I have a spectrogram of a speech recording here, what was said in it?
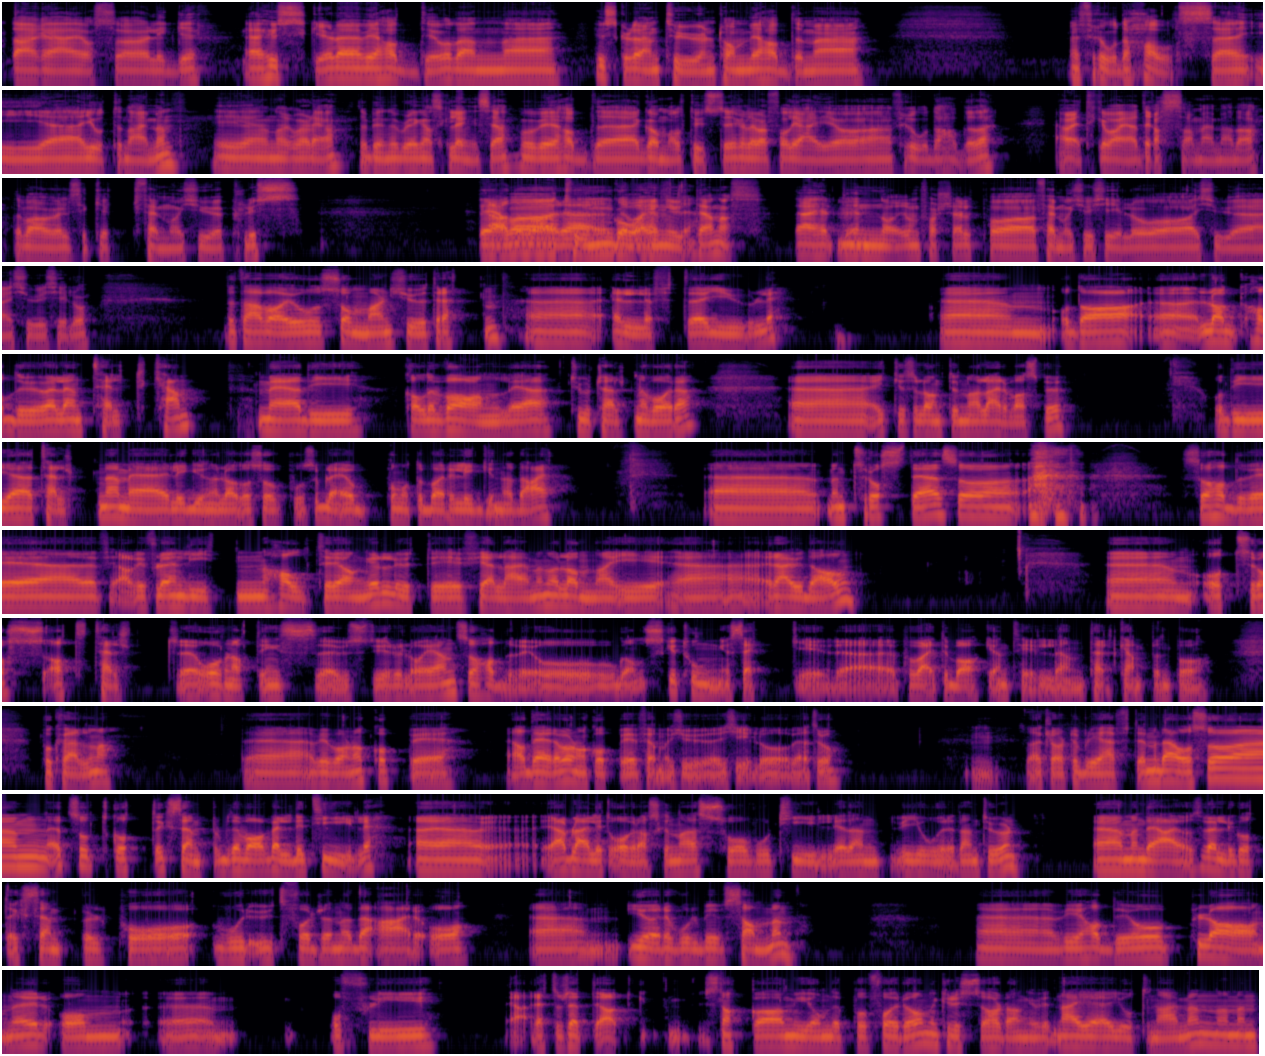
der jeg også ligger. Jeg husker det, vi hadde jo den Husker du den turen, Tom, vi hadde med, med Frode Halse i uh, Jotunheimen? I, når var det? Ja? Det begynner å bli ganske lenge siden. Hvor vi hadde gammelt utstyr. Eller i hvert fall jeg og Frode hadde det. Jeg vet ikke hva jeg drassa med meg da. Det var vel sikkert 25 pluss. Det, ja, det var, var tung eh, gåing ut igjen, altså. Det er helt mm. enorm forskjell på 25 kilo og 20, 20 kilo. Dette var jo sommeren 2013. Eh, 11. juli. Um, og da uh, lag, hadde vi vel en teltcamp med de kall det vanlige turteltene våre. Uh, ikke så langt unna Lervasbu. Og de teltene med liggeunderlag og sovepose ble jo på en måte bare liggende der. Men tross det så Så hadde vi Ja, vi fløy en liten halvtriangel ute i fjellheimen og landa i eh, Raudalen. Um, og tross at telt eh, overnattingsutstyret lå igjen, så hadde vi jo ganske tunge sekker eh, på vei tilbake igjen til den teltcampen på, på kvelden. Det, vi var nok oppi Ja, dere var nok oppi 25 kilo, vil jeg tro. Mm. Så det er klart det blir heftig. Men det er også um, et sånt godt eksempel. Det var veldig tidlig. Uh, jeg blei litt overrasket når jeg så hvor tidlig den, vi gjorde den turen. Uh, men det er jo et veldig godt eksempel på hvor utfordrende det er å gjøre Volbiv sammen. Vi hadde jo planer om å fly ja, rett og slett ja, snakka mye om det på forhånd, krysse Hardanger, nei, Jotunheimen. Men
